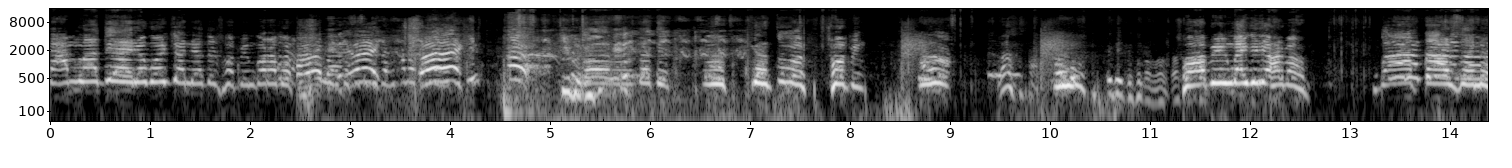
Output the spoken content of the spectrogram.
কামলা দিয়ে রে বইছা নিয়ে তো শপিং করাবো। কি তোমার শপিং শপিং বাইক রে হারবাম। বাতার জানা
